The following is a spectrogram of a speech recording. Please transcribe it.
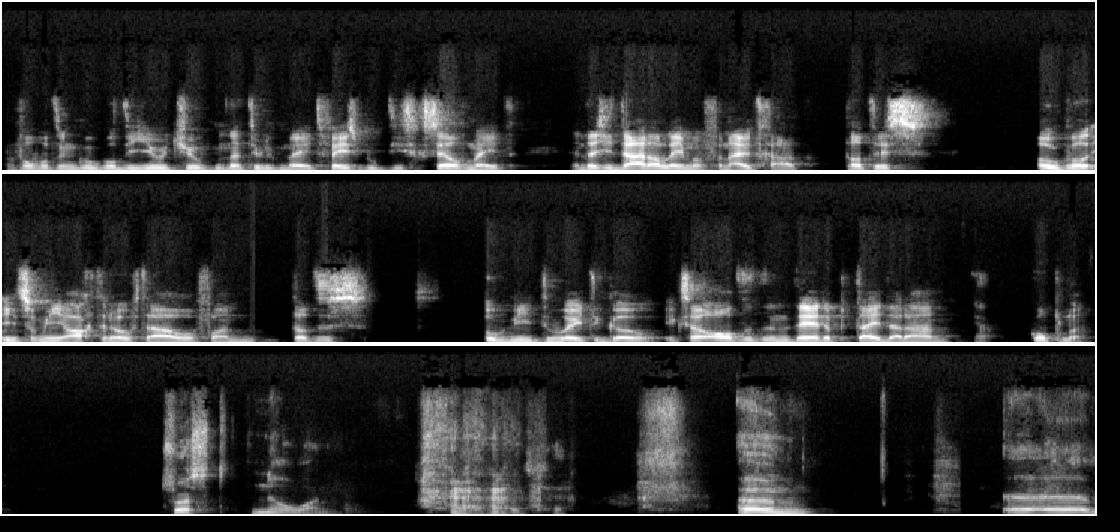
Bijvoorbeeld een Google die YouTube natuurlijk meet, Facebook die zichzelf meet. En dat je daar alleen maar van uitgaat. Dat is ook wel iets om in je achterhoofd te houden van dat is ook niet the way to go. Ik zou altijd een derde partij daaraan ja. Koppelen. Trust no one. um, uh,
